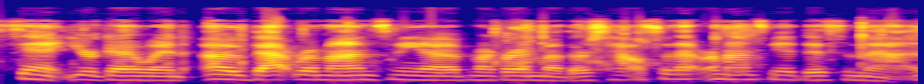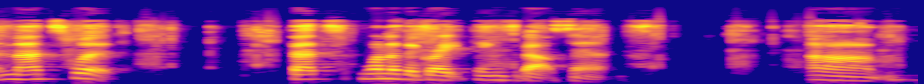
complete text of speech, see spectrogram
scent you're going oh that reminds me of my grandmother's house or that reminds me of this and that and that's what that's one of the great things about scents. Um,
